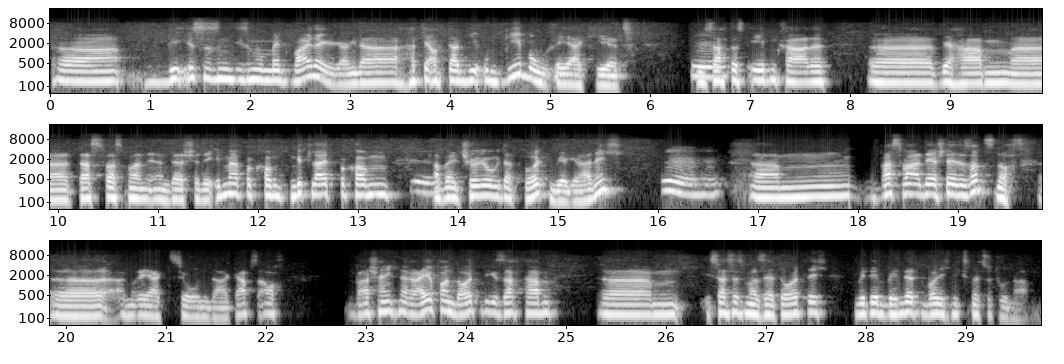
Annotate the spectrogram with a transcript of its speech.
Äh, wie ist es in diesem Moment weitergegangen? Da hat ja auch dann die Umgebung reagiert. Du mhm. sagtest eben gerade, äh, wir haben äh, das, was man an der Stelle immer bekommt, Mitleid bekommen. Mhm. Aber Entschuldigung, das wollten wir gar nicht. Mhm. Ähm, was war an der Stelle sonst noch äh, an Reaktionen da? Gab es auch wahrscheinlich eine Reihe von Leuten, die gesagt haben, ähm, ich sage es jetzt mal sehr deutlich, mit dem Behinderten wollte ich nichts mehr zu tun haben?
